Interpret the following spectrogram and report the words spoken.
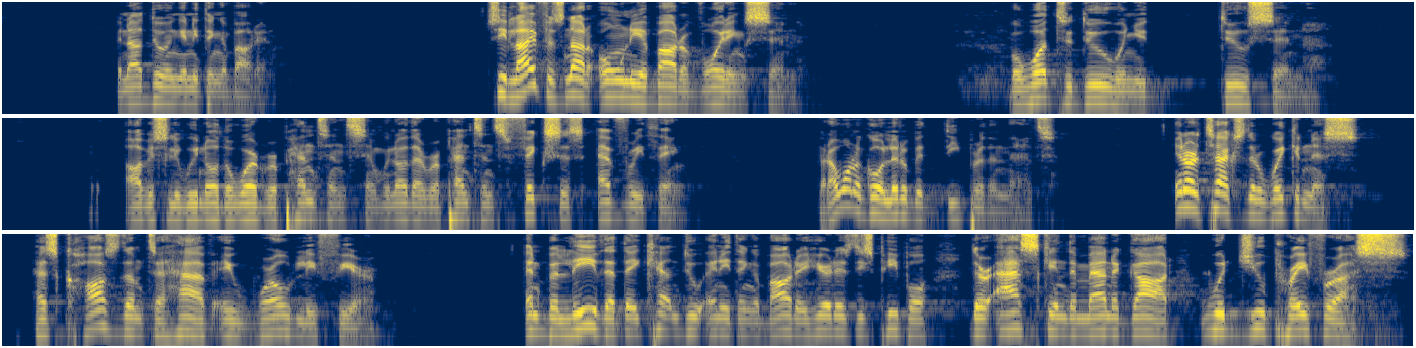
and not doing anything about it. See, life is not only about avoiding sin, but what to do when you do sin. Obviously, we know the word repentance, and we know that repentance fixes everything. But I want to go a little bit deeper than that. In our text, their wickedness has caused them to have a worldly fear and believe that they can't do anything about it. Here it is, these people, they're asking the man of God, Would you pray for us?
